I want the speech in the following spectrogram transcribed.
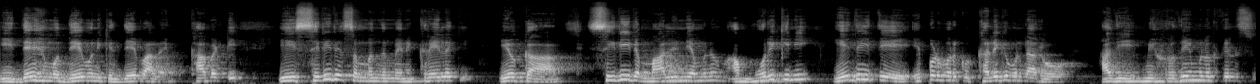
ఈ దేహము దేవునికి దేవాలయం. కాబట్టి ఈ శరీర సంబంధమైన క్రియలకి ఈ యొక్క శరీర మాలిన్యమును ఆ మురికిని ఏదైతే ఎప్పటి వరకు కలిగి ఉన్నారో అది మీ హృదయములకు తెలుసు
